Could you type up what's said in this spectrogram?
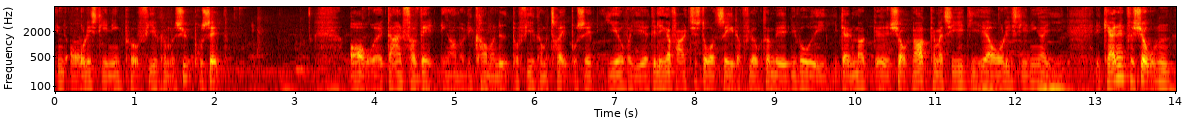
en årlig stigning på 4,7 procent og øh, der er en forventning om, at vi kommer ned på 4,3 procent year over year. Det ligger faktisk stort set og flugter med niveauet i, i Danmark. Øh, sjovt nok kan man sige, de her årlige stigninger i, i kerneinflationen.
